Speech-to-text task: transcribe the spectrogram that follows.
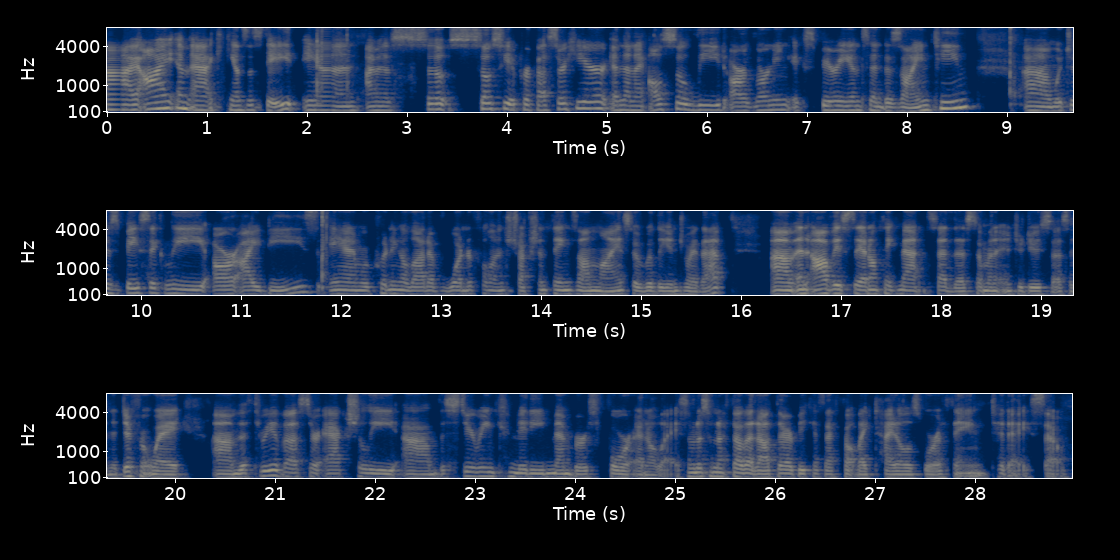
Hi, I am at Kansas State and I'm an associate professor here. And then I also lead our learning experience and design team, um, which is basically our IDs. And we're putting a lot of wonderful instruction things online. So really enjoy that. Um, and obviously, I don't think Matt said this, so I'm going to introduce us in a different way. Um, the three of us are actually um, the steering committee members for NLA. So I'm just going to throw that out there because I felt like titles were a thing today. So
